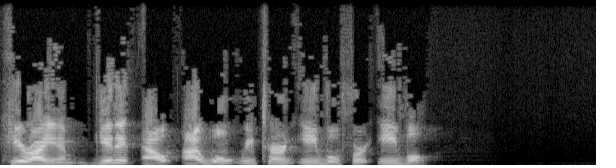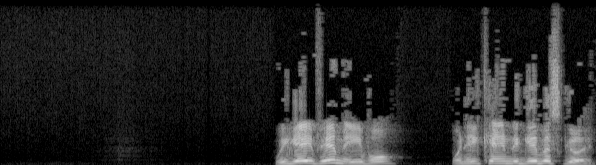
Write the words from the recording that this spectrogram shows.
Here I am. Get it out. I won't return evil for evil. We gave him evil when he came to give us good.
